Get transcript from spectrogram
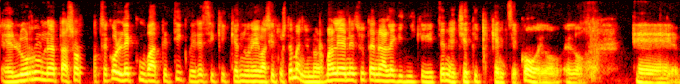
e, lurruna eta sortzeko leku batetik bereziki kendu nahi bazituzten, baina normalean ez zuten aleginik egiten etxetik kentzeko edo, edo e,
